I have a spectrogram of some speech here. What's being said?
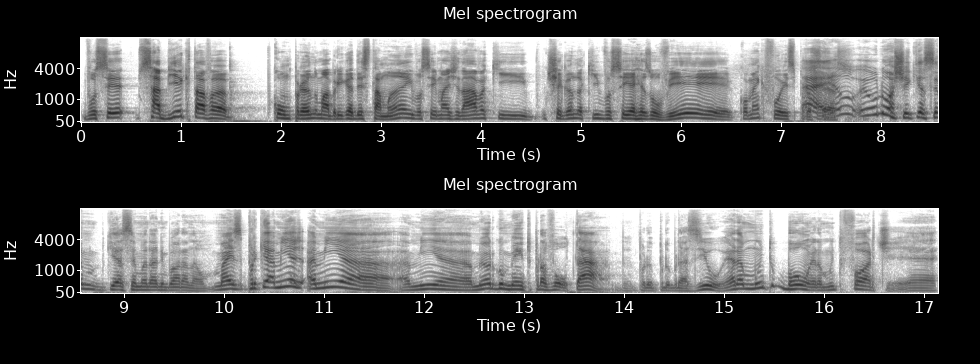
você sabia que estava comprando uma briga desse tamanho? Você imaginava que chegando aqui você ia resolver? Como é que foi esse processo? É, eu, eu não achei que ia, ser, que ia ser mandado embora, não. Mas porque a minha, a minha, a minha, meu argumento para voltar para o Brasil era muito bom, era muito forte. É,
